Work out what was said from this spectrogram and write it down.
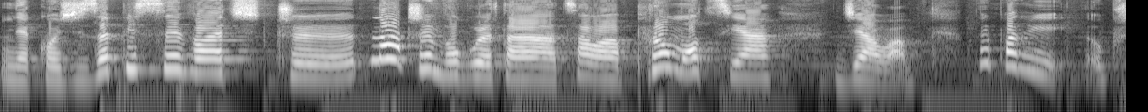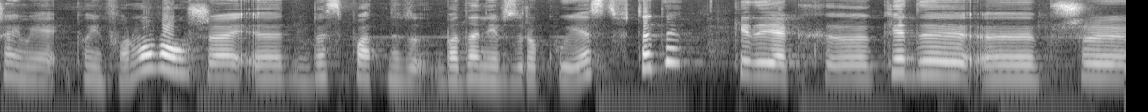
jakoś zapisywać, czy na czym w ogóle ta cała promocja działa. No i Pan mi uprzejmie poinformował, że e, bezpłatne badanie wzroku jest wtedy, kiedy, jak, e, kiedy e, przy,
